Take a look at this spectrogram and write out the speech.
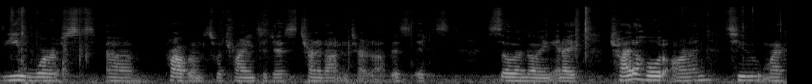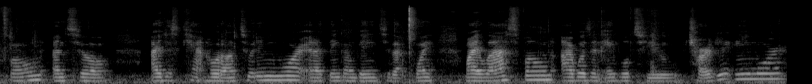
the worst um, problems with trying to just turn it on and turn it off. It's, it's so annoying. And I try to hold on to my phone until I just can't hold on to it anymore. And I think I'm getting to that point. My last phone, I wasn't able to charge it anymore.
